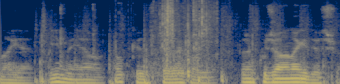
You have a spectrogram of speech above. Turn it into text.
Vallahi geldi. İyi mi ya? Çok kötü şeyler oluyor. Senin kucağına gidiyoruz şu.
